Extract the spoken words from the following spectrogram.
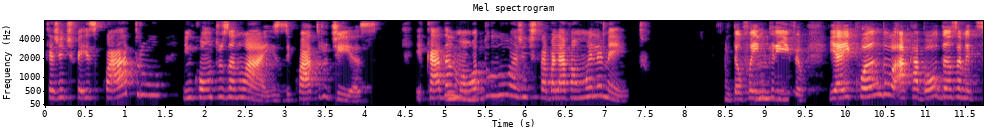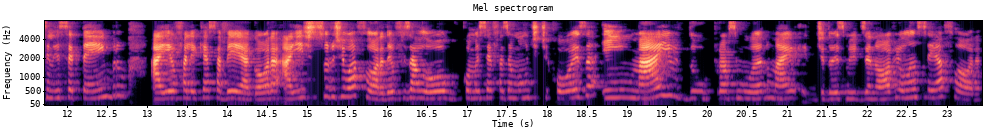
que a gente fez quatro encontros anuais, de quatro dias. E cada uhum. módulo a gente trabalhava um elemento. Então foi uhum. incrível. E aí, quando acabou o Dança Medicina em setembro, aí eu falei: quer saber? Agora, aí surgiu a Flora. Daí eu fiz a logo, comecei a fazer um monte de coisa. E em maio do próximo ano, maio de 2019, eu lancei a Flora.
